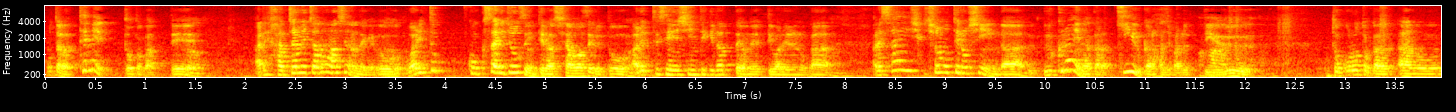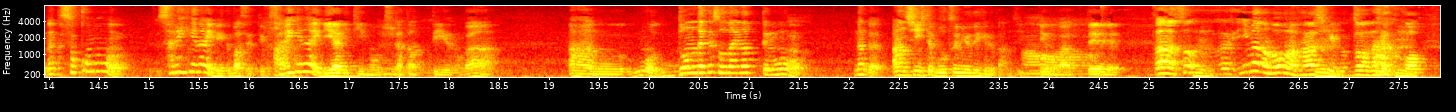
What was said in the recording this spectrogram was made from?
思ったらテネットとかって、うん。あれはちゃめちゃな話なんだけど、うん。割と国際情勢に照らし合わせると、うん。あれって先進的だったよねって言われるのが、あれ最初のテロシーンがウクライナからキーウから始まるっていうところとかあのなんかそこのさりげない目配せっていうかはい。さりげないリアリティの置き方っていうのが、あのもうどんだけ壮大になっても、なんか安心して没入できる感じっていうのがあって。ただそう、うん。今の僕の話聞くと、なんかこう、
